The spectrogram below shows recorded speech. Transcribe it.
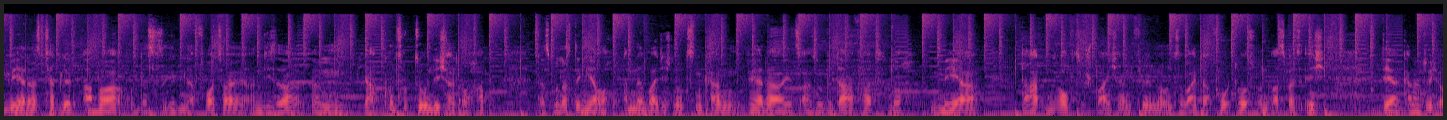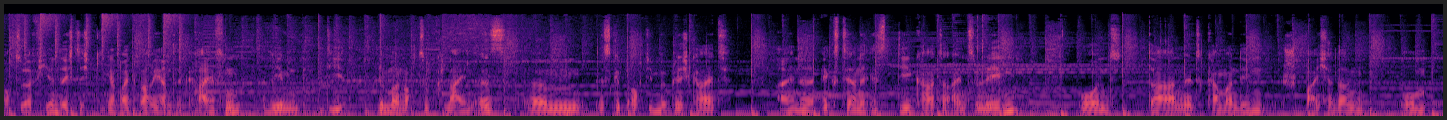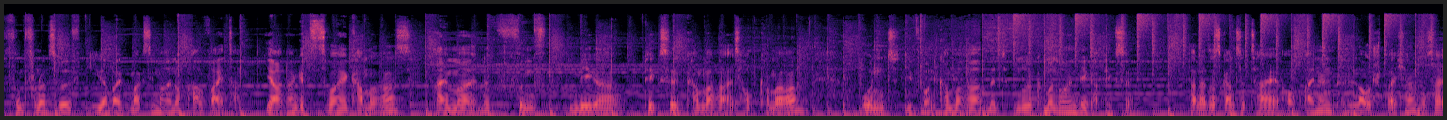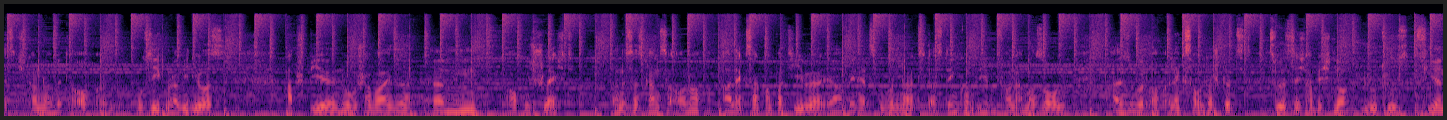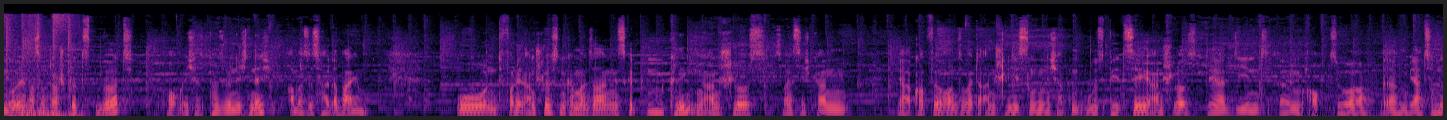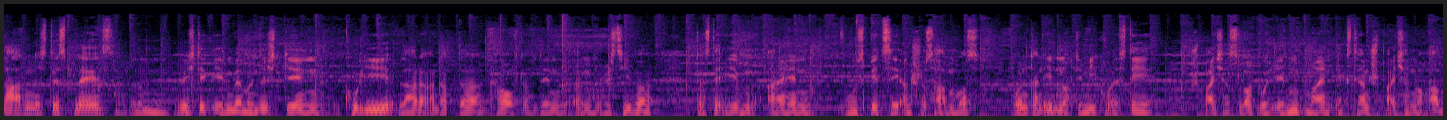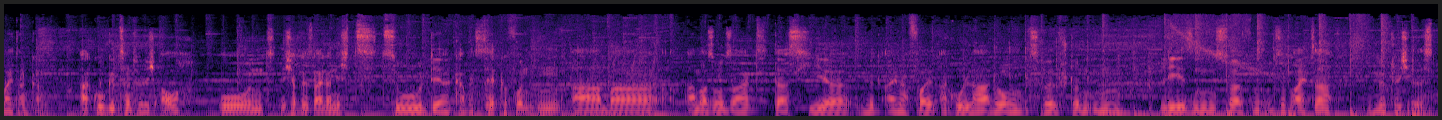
Wer das Tablet aber, und das ist eben der Vorteil an dieser ähm, ja, Konstruktion, die ich halt auch habe, dass man das Ding ja auch anderweitig nutzen kann. Wer da jetzt also Bedarf hat, noch mehr Daten drauf zu speichern, Filme und so weiter, Fotos und was weiß ich, der kann natürlich auch zu der 64 GB Variante greifen. Wem die immer noch zu klein ist, ähm, es gibt auch die Möglichkeit, eine externe SD-Karte einzulegen und damit kann man den Speicher dann um 512 GB maximal noch erweitern. Ja, dann gibt es zwei Kameras. Einmal eine 5 Megapixel Kamera als Hauptkamera und die Frontkamera mit 0,9 Megapixel. Dann hat das ganze Teil auch einen Lautsprecher, das heißt, ich kann damit auch ähm, Musik oder Videos abspielen, logischerweise ähm, auch nicht schlecht. Dann ist das Ganze auch noch Alexa-kompatibel. Ja, wen hätte es gewundert? Das Ding kommt eben von Amazon, also wird auch Alexa unterstützt. Zusätzlich habe ich noch Bluetooth 4.0, was unterstützt wird. Brauche ich jetzt persönlich nicht, aber es ist halt dabei. Und von den Anschlüssen kann man sagen, es gibt einen Klinkenanschluss. Das heißt, ich kann ja, Kopfhörer und so weiter anschließen. Ich habe einen USB-C-Anschluss, der dient ähm, auch zur, ähm, ja, zum Laden des Displays. Ähm, wichtig eben, wenn man sich den QI-Ladeadapter kauft, also den ähm, Receiver, dass der eben einen USB-C-Anschluss haben muss. Und dann eben noch den MicroSD-Speicherslot, wo ich eben meinen externen Speicher noch erweitern kann. Akku gibt es natürlich auch. Und ich habe jetzt leider nichts zu der Kapazität gefunden, aber Amazon sagt, dass hier mit einer vollen Akkuladung 12 Stunden Lesen, Surfen und so weiter möglich ist.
